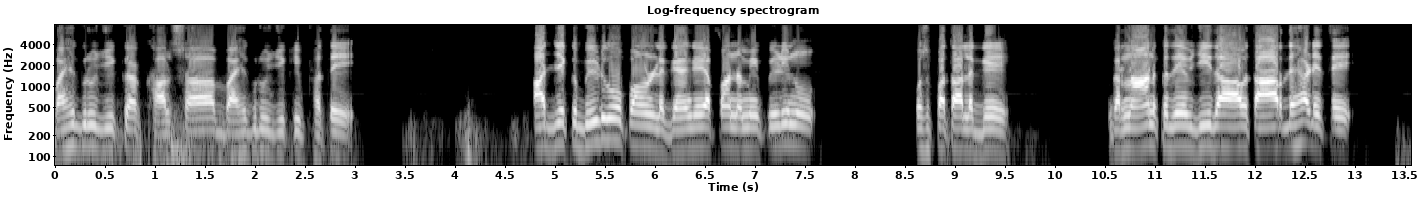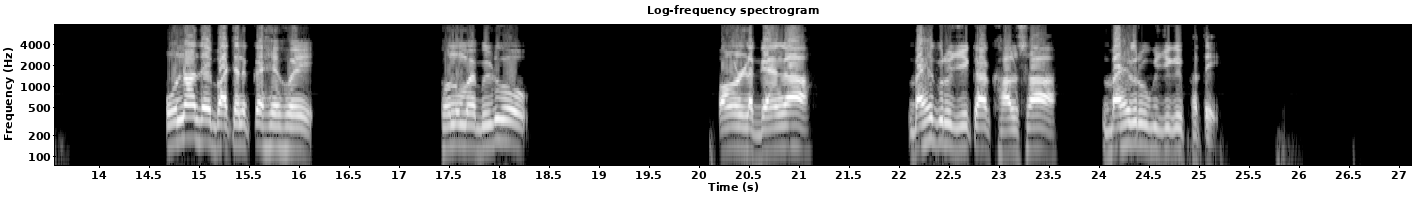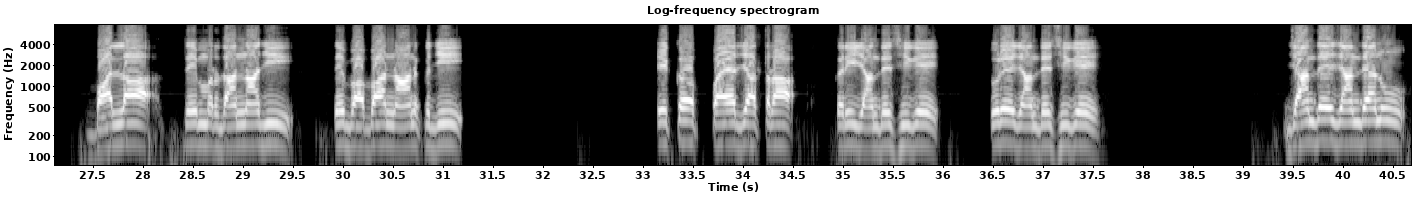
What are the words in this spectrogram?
ਵਾਹਿਗੁਰੂ ਜੀ ਕਾ ਖਾਲਸਾ, ਵਾਹਿਗੁਰੂ ਜੀ ਕੀ ਫਤਿਹ। ਅੱਜ ਇੱਕ ਵੀਡੀਓ ਪਾਉਣ ਲੱਗਾਂਗੇ ਆਪਾਂ ਨਵੀਂ ਪੀੜ੍ਹੀ ਨੂੰ। ਕੁਝ ਪਤਾ ਲੱਗੇ ਗੁਰੂ ਨਾਨਕ ਦੇਵ ਜੀ ਦਾ ਅਵਤਾਰ ਦਿਹਾੜੇ ਤੇ। ਉਹਨਾਂ ਦੇ ਬਚਨ ਕਹੇ ਹੋਏ। ਤੁਹਾਨੂੰ ਮੈਂ ਵੀਡੀਓ ਪਾਉਣ ਲੱਗਾਂਗਾ। ਵਾਹਿਗੁਰੂ ਜੀ ਕਾ ਖਾਲਸਾ, ਵਾਹਿਗੁਰੂ ਜੀ ਕੀ ਫਤਿਹ। ਬਾਲਾ ਤੇ ਮਰਦਾਨਾ ਜੀ ਤੇ ਬਾਬਾ ਨਾਨਕ ਜੀ ਇੱਕ ਪੈਰ ਯਾਤਰਾ ਕਰੀ ਜਾਂਦੇ ਸੀਗੇ, ਤੁਰੇ ਜਾਂਦੇ ਸੀਗੇ। ਜਾਂਦੇ ਜਾਂਦਿਆਂ ਨੂੰ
